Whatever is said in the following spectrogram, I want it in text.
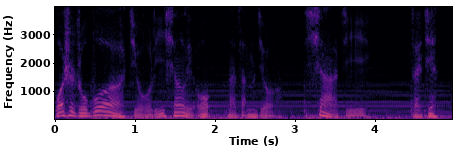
我是主播九黎香柳，那咱们就下集再见。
